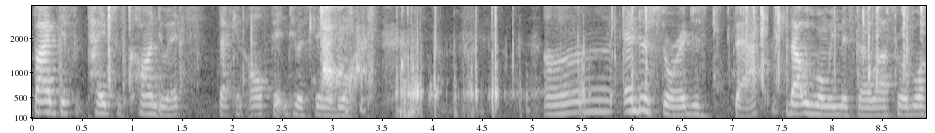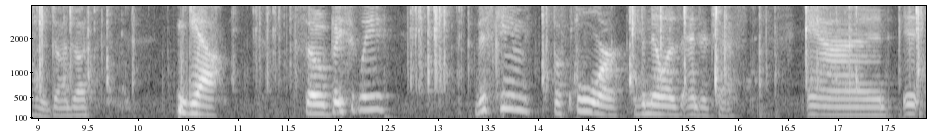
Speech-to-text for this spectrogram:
five different types of conduits that can all fit into a single block. Uh, Ender Storage is back. That was one we missed in our last world, wasn't it, John John? Yeah. So basically, this came before Vanilla's Ender Chest, and it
